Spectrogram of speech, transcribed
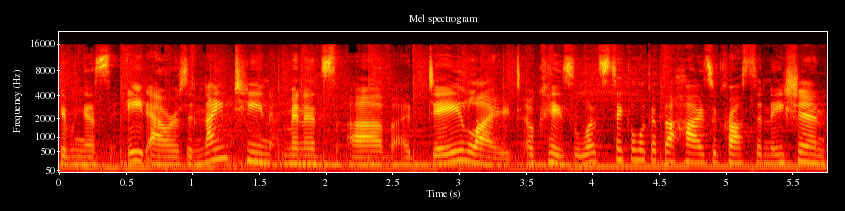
giving us 8 hours and 19 minutes of a daylight. Okay, so let's take a look at the highs across the nation.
